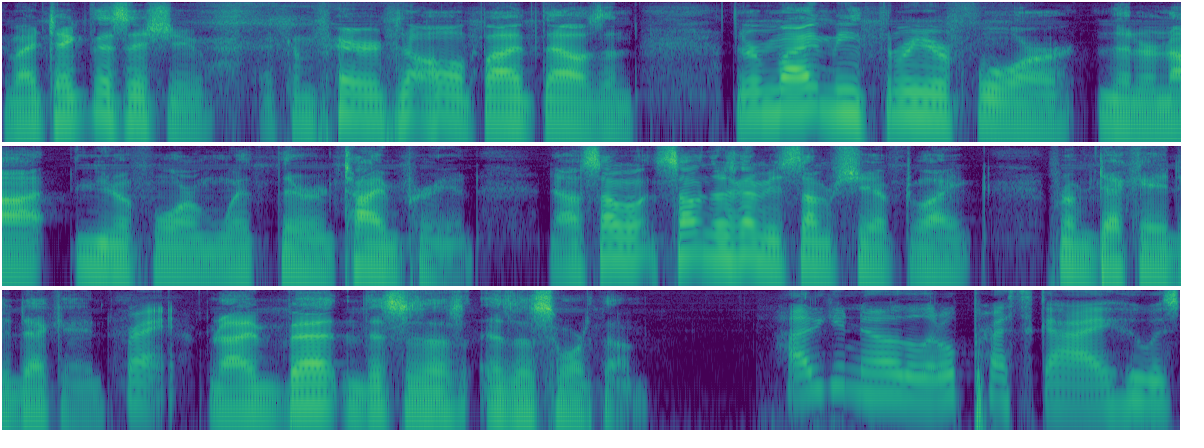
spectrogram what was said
if I take this issue and compare it to all 5,000, there might be three or four that are not uniform with their time period. Now, some, some there's going to be some shift like from decade to decade, Right. but I bet this is a, is a sore thumb. How do you know the little press guy who was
